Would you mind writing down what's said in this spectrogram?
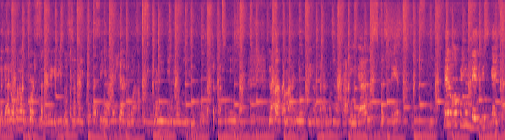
nag ano ko ng force talaga dito sa kamay ko kasi nga masyado nga ako yung nangingili yung ngipin ko at saka kuminsan natatamaan yung pinaka ano ng aking gums, basket. Pero okay yung dentist guys ha,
